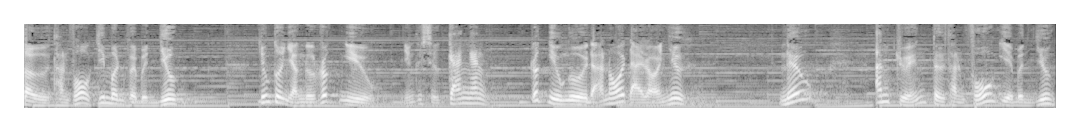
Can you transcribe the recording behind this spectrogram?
từ thành phố Hồ Chí Minh về Bình Dương, chúng tôi nhận được rất nhiều những cái sự can ngăn. Rất nhiều người đã nói đại loại như, Nếu anh chuyển từ thành phố về Bình Dương,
